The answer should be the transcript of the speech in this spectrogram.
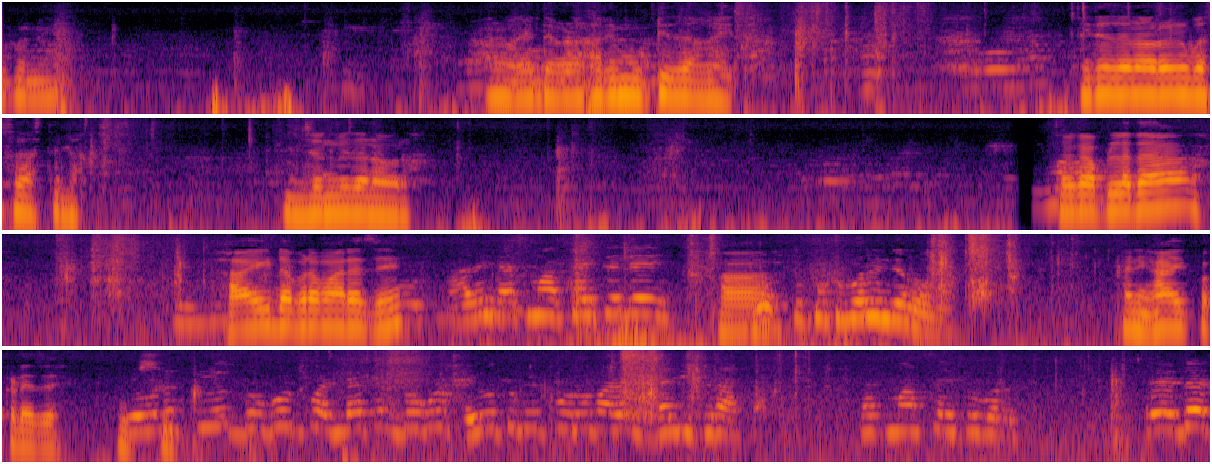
पण आहे. हा या दगडाखाली मोठी जागा आहे इथं. जनावर बसत असतील. जंगली जनावर. बघा आपला आता हा एक डबरा मारायचा आहे. अरे मासा. हा. आणि हा एक पकडायचा आहे. एवढं ती एक दगड पडल्या तर दगड खायो तुम्ही पोरं बाळं झाली इकडं आता ह्यात मासा येतो बरं ए, धर.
